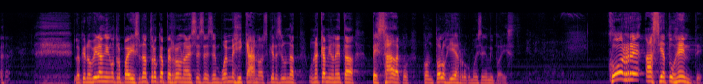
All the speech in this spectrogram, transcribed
Lo que nos miran en otro país, una troca perrona, ese es, en buen mexicano, eso quiere decir una, una camioneta pesada con, con todos los hierros, como dicen en mi país. Corre hacia tu gente,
